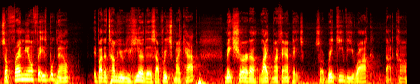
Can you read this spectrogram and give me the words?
So friend me on Facebook now. If by the time you, you hear this, I've reached my cap, make sure to like my fan page. So rickyvrock.com.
